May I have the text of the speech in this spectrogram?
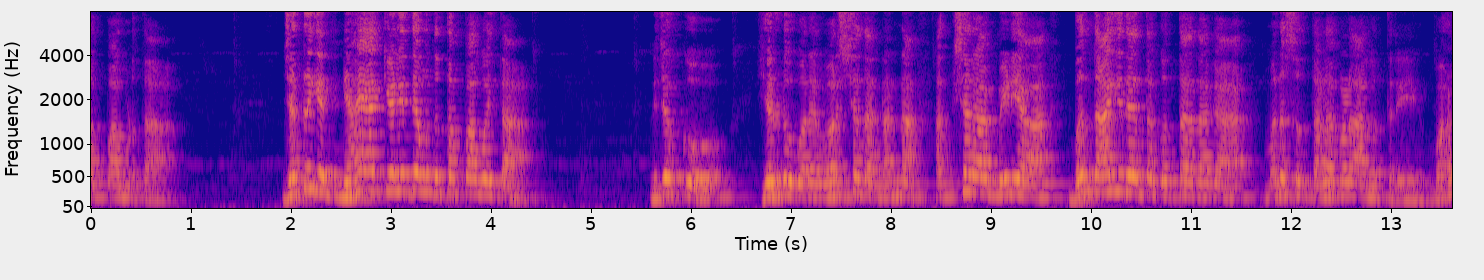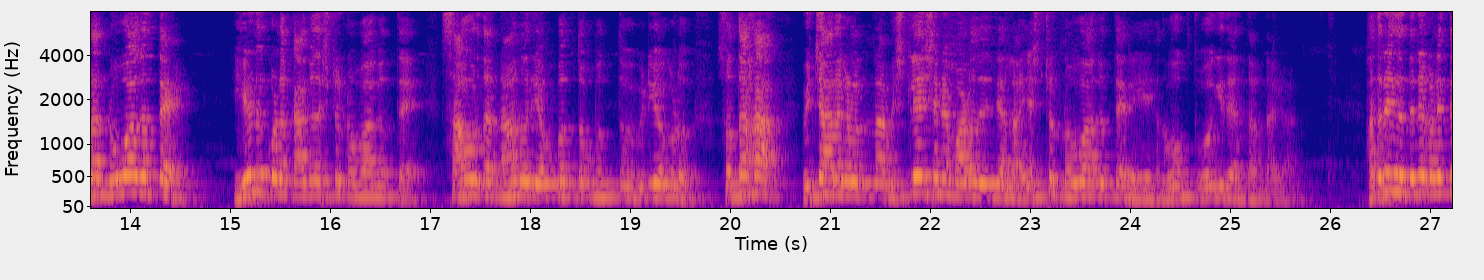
ತಪ್ಪಾಗ್ಬಿಡ್ತಾ. ಜನರಿಗೆ ನ್ಯಾಯ ಕೇಳಿದ್ದೆ ಒಂದು ತಪ್ಪಾಗೋಯ್ತಾ. ನಿಜಕ್ಕೂ ಎರಡೂವರೆ ವರ್ಷದ ನನ್ನ ಅಕ್ಷರ ಮೀಡಿಯಾ ಬಂದಾಗಿದೆ ಅಂತ ಗೊತ್ತಾದಾಗ ಮನಸ್ಸು ತಳಮಳ ಆಗುತ್ತೆ ರೀ. ಬಹಳ ನೋವಾಗುತ್ತೆ. ಹೇಳಿಕೊಳ್ಳೋಕ್ಕಾಗದಷ್ಟು ನೋವಾಗುತ್ತೆ. ಸಾವಿರದ ನಾನ್ನೂರ ಎಂಬತ್ತೊಂಬತ್ತು ವಿಡಿಯೋಗಳು ಸ್ವತಃ ವಿಚಾರಗಳನ್ನ ವಿಶ್ಲೇಷಣೆ ಮಾಡೋದಿದೆಯಲ್ಲ, ಎಷ್ಟು ನೋವಾಗುತ್ತೆ ರೀ? ಅದು ಹೋಗ್ ಹೋಗಿದೆ ಅಂತ ಅಂದಾಗ. ಹದಿನೈದು ದಿನಗಳಿಂದ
